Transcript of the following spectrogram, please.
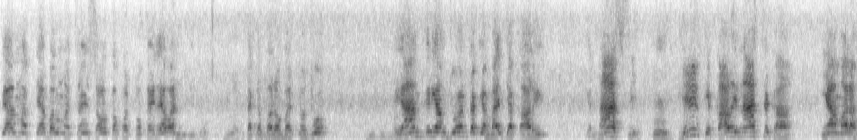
પ્યાલમાં ટેબલમાં ચાઈ સળ કપટ તો કઈ રહેવા નહીં દીધું. કે બરોબર તો જો. એ આમ કરી આમ જો કે કાળી કે નાશ છે હે? કે કાળી નાશ છે કે ત્યાં મારા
